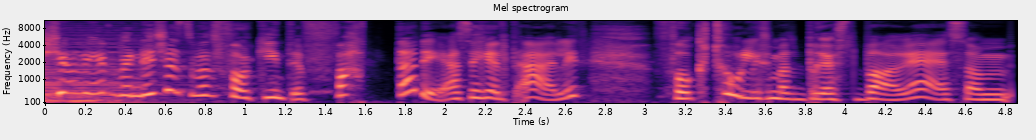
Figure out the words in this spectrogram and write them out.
Jag vet, men det känns som att folk inte fattar det, alltså helt ärligt. Folk tror liksom att bröst bara är som,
